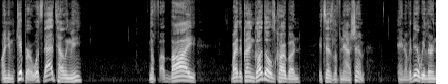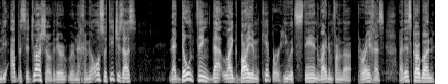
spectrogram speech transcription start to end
on Yom Kippur. What's that telling me? Uh, by by the Kohen Gadol's korban, it says Lifnei Hashem. And over there, we learn the opposite drasha. Over there, Rav Nechemia also teaches us that don't think that like Bayam Kippur, he would stand right in front of the Parechas. By this korban,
